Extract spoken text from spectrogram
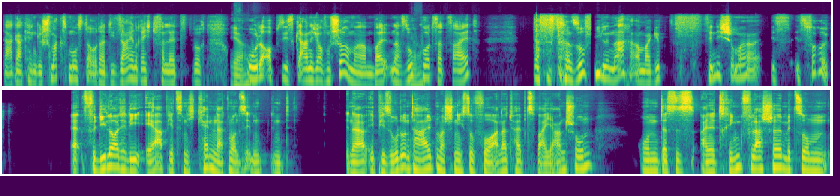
da gar kein Geschmacksmuster oder Designrecht verletzt wird ja. oder ob sie es gar nicht auf dem Schirm haben, weil nach so ja. kurzer Zeit dass es da so viele Nachahmer gibt, finde ich schon mal, ist, ist verrückt. Äh, für die Leute, die AirUp jetzt nicht kennen, hatten wir uns eben in, in einer Episode unterhalten, wahrscheinlich so vor anderthalb, zwei Jahren schon. Und das ist eine Trinkflasche mit so einem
